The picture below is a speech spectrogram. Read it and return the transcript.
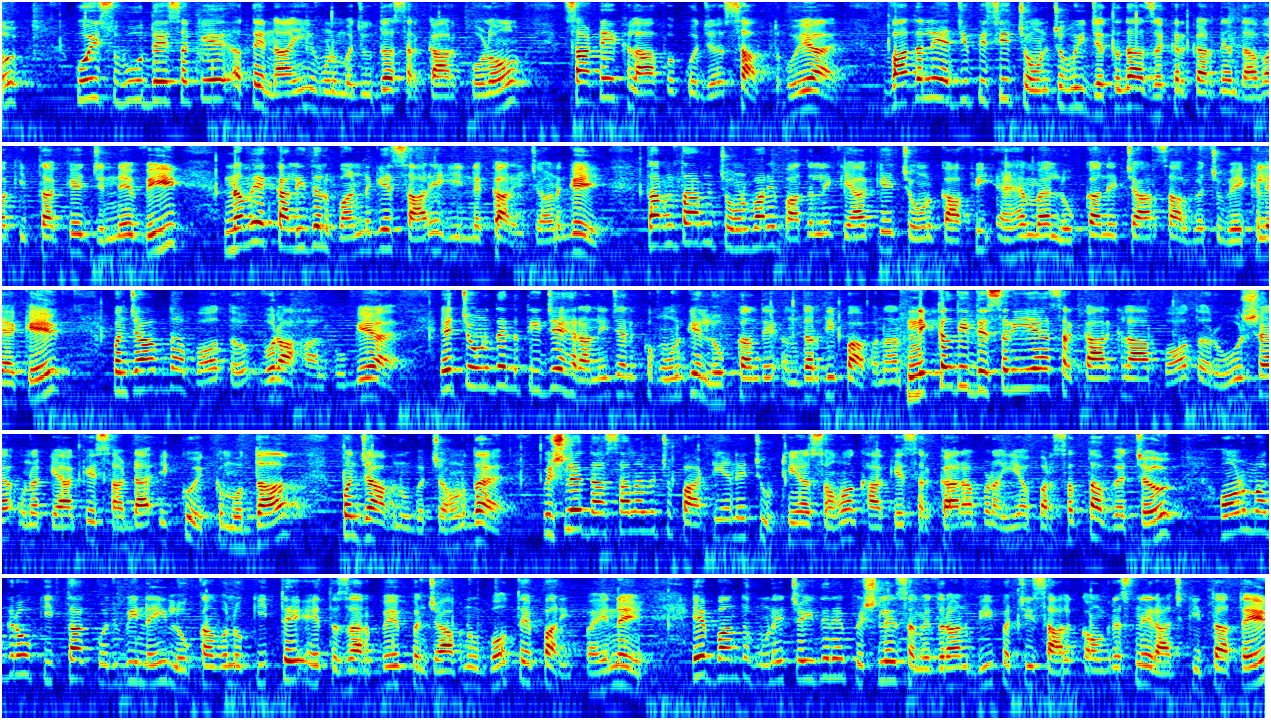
ਕੋਈ ਸਬੂਤ ਦੇ ਸਕੇ ਅਤੇ ਨਾ ਹੀ ਹੁਣ ਮੌਜੂਦਾ ਸਰਕਾਰ ਕੋਲੋਂ ਸਾਡੇ ਖਿਲਾਫ ਕੁਝ ਸਾਬਤ ਹੋਇਆ ਹੈ। ਬਾਦਲ ਨੇ ਐਜੀਪੀਸੀ ਚੋਣ 'ਚ ਹੋਈ ਜਿੱਤ ਦਾ ਜ਼ਿਕਰ ਕਰਦਿਆਂ ਦਾਅਵਾ ਕੀਤਾ ਕਿ ਜਿੰਨੇ ਵੀ ਨਵੇਂ ਅਕਾਲੀ ਦਲ ਬਣਨਗੇ, ਸਾਰੇ ਹੀ ਨਕਾਰੇ ਜਾਣਗੇ। ਤਰਨਤਾਰਨ ਚੋਣ ਬਾਰੇ ਬਾਦਲ ਨੇ ਕਿਹਾ ਕਿ ਚੋਣ ਕਾਫੀ ਅਹਿਮ ਹੈ। ਲੋਕਾਂ ਨੇ 4 ਸਾਲ ਵਿੱਚ ਵੇਖ ਲਿਆ ਕਿ ਪੰਜਾਬ ਦਾ ਬਹੁਤ ਬੁਰਾ ਹਾਲ ਹੋ ਗਿਆ ਹੈ। ਇਹ ਚੋਣ ਦੇ ਨਤੀਜੇ ਹੈਰਾਨੀਜਨਕ ਹੋਣਗੇ ਲੋਕਾਂ ਦੇ ਅੰਦਰ ਦੀ ਭਾਵਨਾ ਨਿਕਲਦੀ ਦਿਸ ਰਹੀ ਹੈ, ਸਰਕਾਰ ਖਿਲਾਫ ਬਹੁਤ ਰੋਸ਼ ਹੈ। ਉਹਨਾਂ ਕਿਹਾ ਕਿ ਸਾਡਾ ਇੱਕੋ ਇੱਕ ਮੁੱਦਾ ਪੰਜਾਬ ਨੂੰ ਬਚਾਉਣ ਦਾ ਹੈ। ਪਿਛਲੇ 10 ਸਾਲਾਂ ਵਿੱਚ ਪਾਰਟੀਆਂ ਨੇ ਝੂਠੀਆਂ ਸੌਹਾਂ ਖਾ ਕੇ ਸਰਕਾਰਾਂ ਬਣਾਈਆਂ ਪਰ ਸੱਤਾ ਵਿੱਚ ਆਉਣ ਮਗਰੋਂ ਕੀਤਾ ਕੁਝ ਵੀ ਨਹੀਂ, ਲੋਕਾਂ ਵੱਲੋਂ ਕੀਤੇ ਇਹ ਤਜਰਬੇ ਪੰਜਾਬ ਨੂੰ ਬਹੁਤੇ ਭਾਰੀ ਪਏ ਨੇ। ਇਹ ਬੰਦ ਹੋਣੇ ਚਾਹੀਦੇ ਨੇ। ਪਿਛਲੇ ਸਮੇਂ ਦੌਰਾਨ 20-25 ਸਾਲ ਕਾਂਗਰਸ ਨੇ ਰਾਜ ਕੀਤਾ ਤੇ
